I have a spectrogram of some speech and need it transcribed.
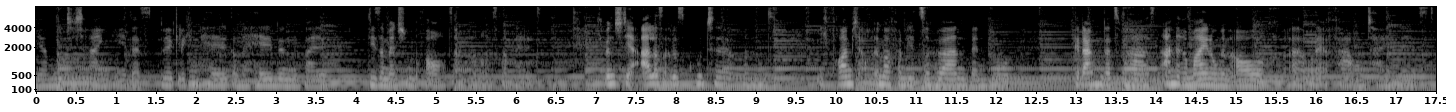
hier mutig reingeht, ist wirklich ein Held und eine Heldin, weil diese Menschen braucht es einfach in unserer Welt. Ich wünsche dir alles, alles Gute und ich freue mich auch immer von dir zu hören, wenn du Gedanken dazu hast, andere Meinungen auch äh, oder Erfahrungen teilen willst.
